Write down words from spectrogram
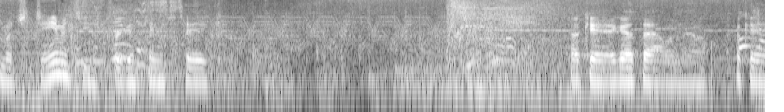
How much damage these friggin' things take. Okay, I got that one now. Okay.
